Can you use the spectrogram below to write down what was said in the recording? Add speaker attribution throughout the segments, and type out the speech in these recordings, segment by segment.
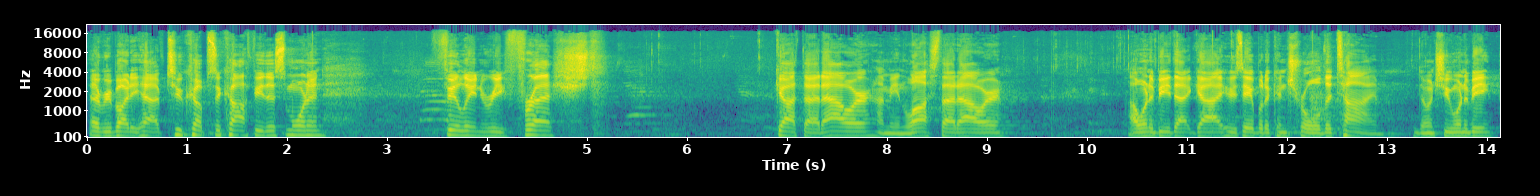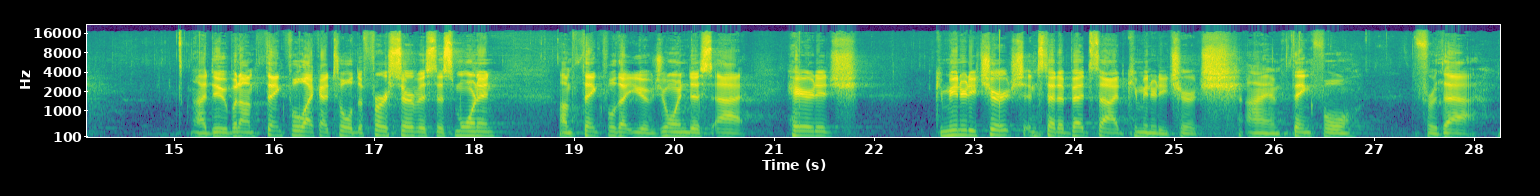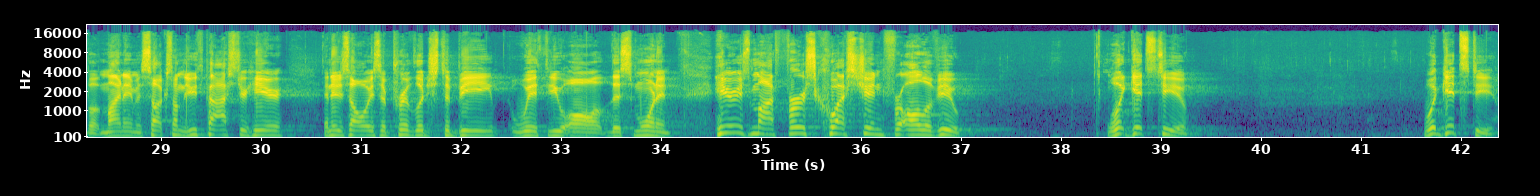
Speaker 1: Everybody have two cups of coffee this morning? Feeling refreshed? Got that hour? I mean, lost that hour. I want to be that guy who's able to control the time. Don't you want to be? I do, but I'm thankful, like I told the first service this morning, I'm thankful that you have joined us at Heritage Community Church instead of Bedside Community Church. I am thankful for that. But my name is Hux. I'm the youth pastor here, and it is always a privilege to be with you all this morning. Here is my first question for all of you What gets to you? What gets to you?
